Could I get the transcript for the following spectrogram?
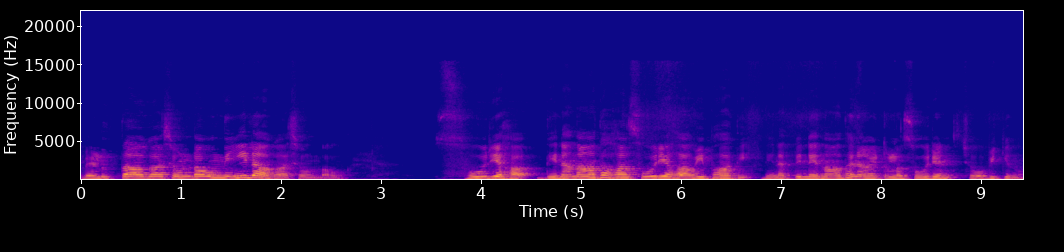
വെളുത്ത ആകാശം ഉണ്ടാവും നീല ആകാശം ഉണ്ടാവും. സൂര്യ ദിനനാഥ സൂര്യ വിഭാതി. ദിനത്തിന്റെ നാഥനായിട്ടുള്ള സൂര്യൻ ശോഭിക്കുന്നു.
